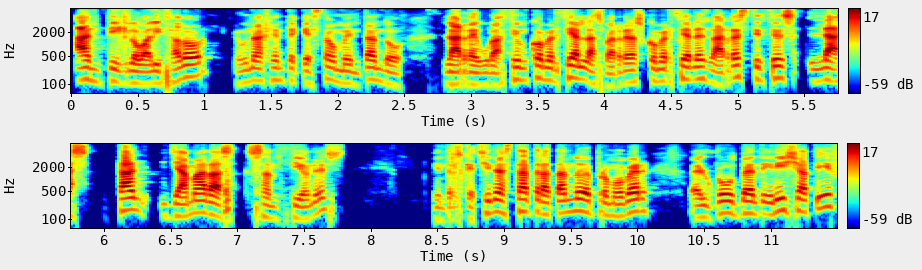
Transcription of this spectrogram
antiglobalizador, en un agente que está aumentando la regulación comercial, las barreras comerciales, las restricciones, las tan llamadas sanciones, mientras que China está tratando de promover el Road Belt Initiative,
